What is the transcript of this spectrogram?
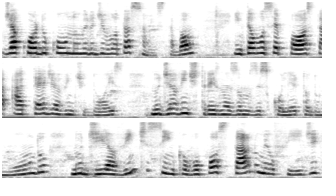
de acordo com o número de votações, tá bom? Então, você posta até dia 22. No dia 23, nós vamos escolher todo mundo. No dia 25, eu vou postar no meu feed.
